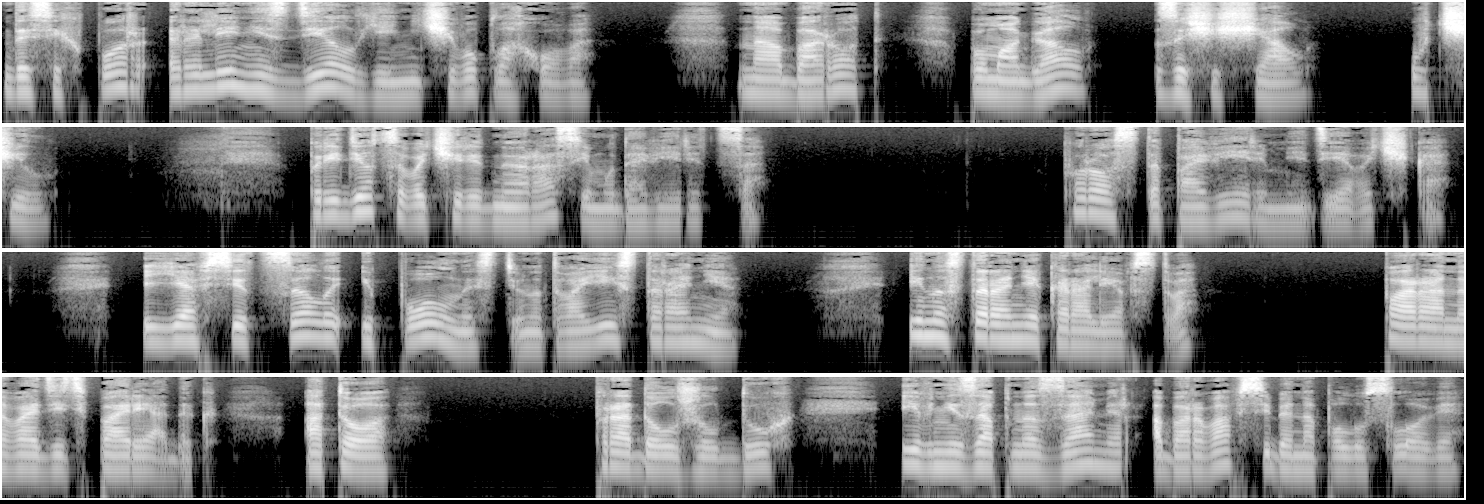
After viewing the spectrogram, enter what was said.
до сих пор Реле не сделал ей ничего плохого. Наоборот, помогал, защищал, учил. Придется в очередной раз ему довериться. Просто поверь мне, девочка, я всецело и полностью на твоей стороне — и на стороне королевства. Пора наводить порядок, а то... Продолжил дух и внезапно замер, оборвав себя на полуслове.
